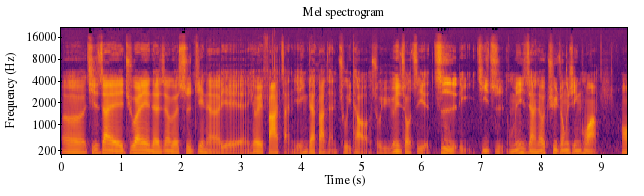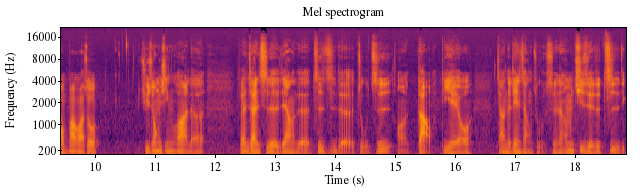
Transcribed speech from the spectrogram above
呃，其实，在区块链的这个世界呢，也会发展，也应该发展出一套属于元宇宙自己的治理机制。我们一直讲叫去中心化哦，包括说去中心化的分散式的这样的自治的组织哦，到 DAO。这样的链上组织，他们其实也是治理。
